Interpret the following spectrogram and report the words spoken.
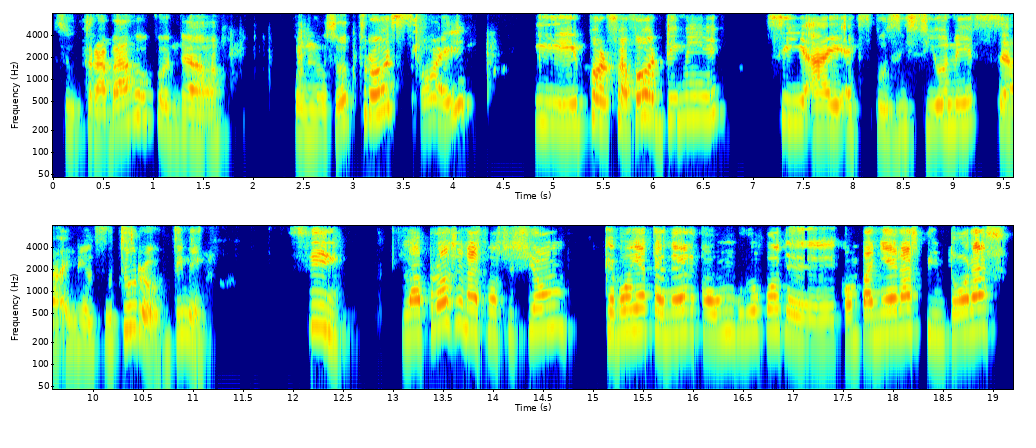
su trabajo con, ah, con nosotros hoy. Y por favor, dime si hay exposiciones ah, en el futuro. Dime. Sí, la próxima exposición que voy a tener con un grupo de compañeras pintoras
